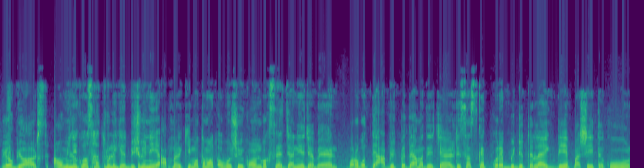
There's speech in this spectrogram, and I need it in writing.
প্রিয় ভিউয়ার্স, আওয়ামী লীগ ও ছাত্রলীগের বিষয় নিয়ে আপনার কি মতামত অবশ্যই কমেন্ট বক্সে জানিয়ে যাবেন। পরবর্তী আপডেট পেতে আমাদের চ্যানেলটি সাবস্ক্রাইব করে ভিডিওতে লাইক দিয়ে পাশেই থাকুন।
